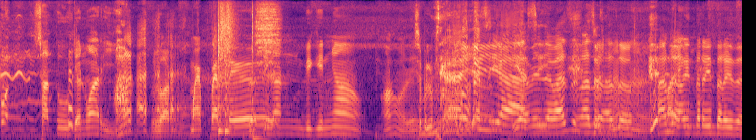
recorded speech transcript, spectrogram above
Satu Januari keluarnya. Mepet deh. Berarti kan bikinnya Ri. Sebelumnya iya, iya sih. bisa masuk masuk masuk. Mantap Paling- inter-inter itu.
